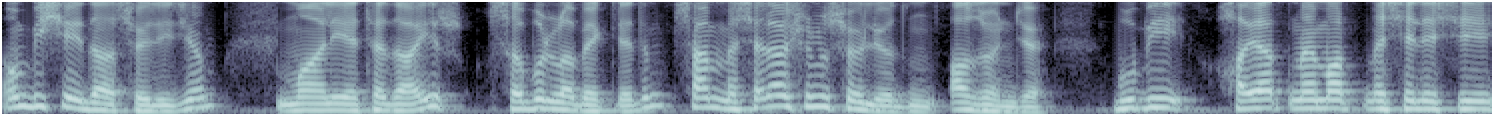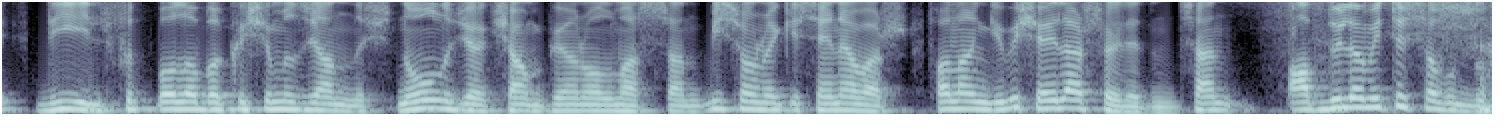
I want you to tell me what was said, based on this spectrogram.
Ama bir şey daha söyleyeceğim. Maliyete dair sabırla bekledim. Sen mesela şunu söylüyordun az önce. Bu bir hayat memat meselesi değil. Futbola bakışımız yanlış. Ne olacak şampiyon olmazsan? Bir sonraki sene var falan gibi şeyler söyledin. Sen Abdülhamit'i savundun.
